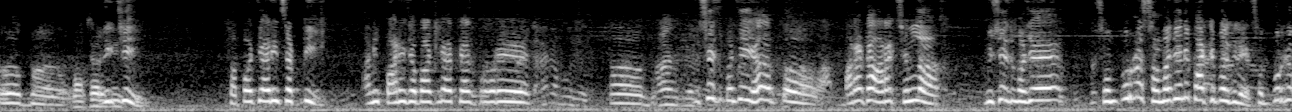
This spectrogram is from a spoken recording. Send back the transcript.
मिरची चपाती आणि चटणी आणि पाण्याच्या बाटल्या त्याचप्रमाणे विशेष म्हणजे ह्या मराठा आरक्षणला विशेष म्हणजे संपूर्ण समाजाने पाठिंबा दिले संपूर्ण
